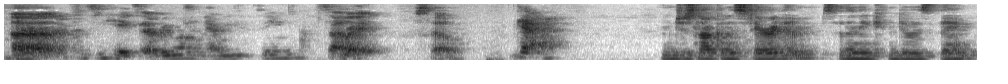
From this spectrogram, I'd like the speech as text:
because uh, he hates everyone and everything. So, Right. So yeah, I'm just not going to stare at him so then he can do his thing.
